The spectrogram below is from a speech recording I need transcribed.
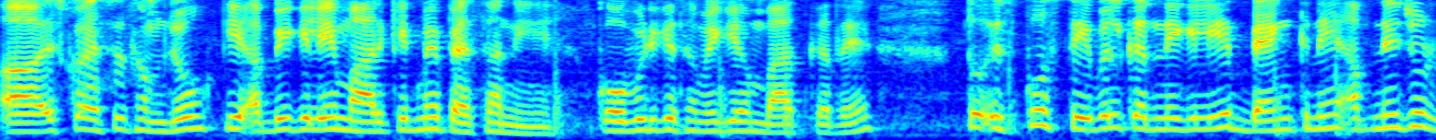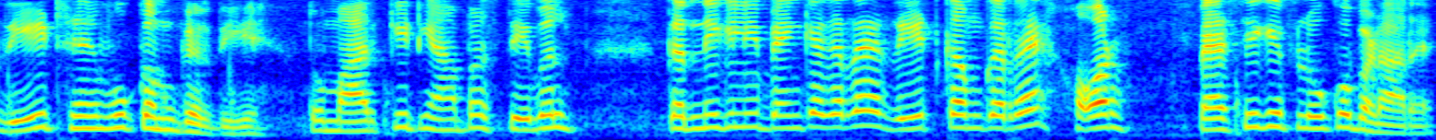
आ, इसको ऐसे समझो कि अभी के लिए मार्केट में पैसा नहीं है। कोविड के समय की हम बात कर रहे हैं। तो इसको स्टेबल करने के लिए बैंक ने अपने जो रेट्स हैं वो कम कर दिए। तो मार्केट यहाँ पर स्टेबल करने के लिए बैंक क्या कर रहा है? रेट कम कर रहा है और पैसे के फ़्लो को बढ़ा रहा है।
